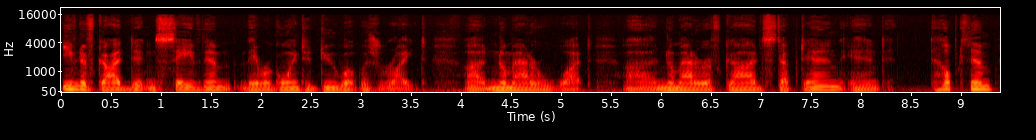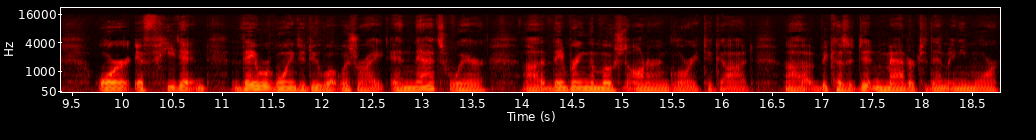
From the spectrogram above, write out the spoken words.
even if God didn't save them, they were going to do what was right, uh, no matter what. Uh, no matter if God stepped in and helped them or if He didn't, they were going to do what was right. And that's where uh, they bring the most honor and glory to God uh, because it didn't matter to them anymore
